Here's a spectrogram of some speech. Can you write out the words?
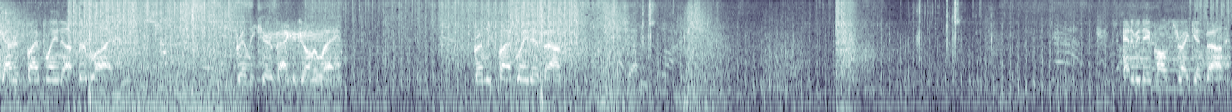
Counter spy plane up. They're blind. Friendly care package on the way. Friendly spy plane inbound. Enemy napalm strike inbound.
